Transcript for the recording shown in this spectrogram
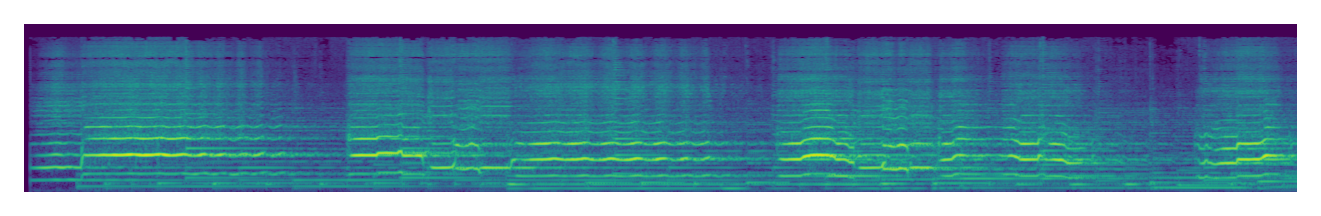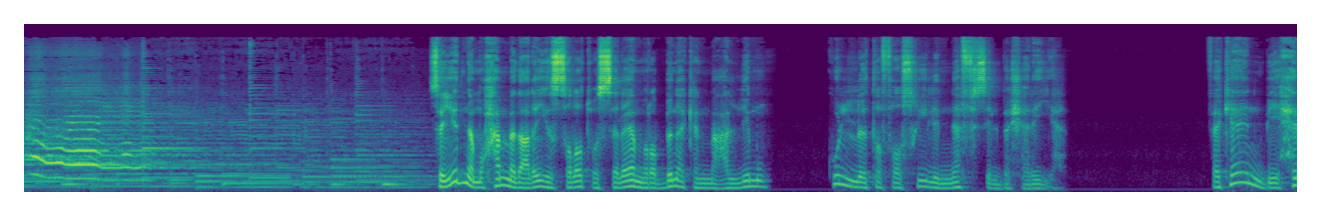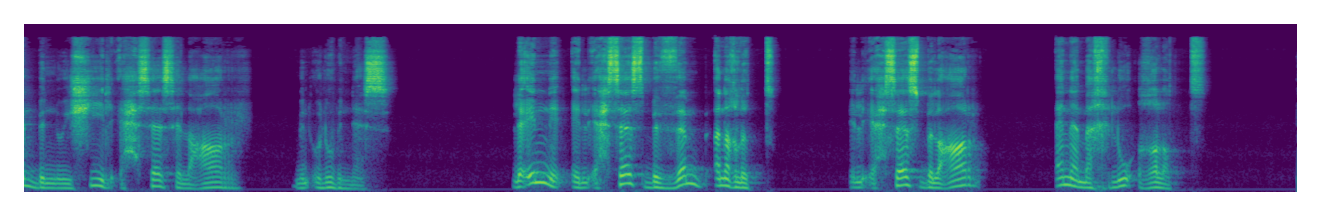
سيدنا محمد عليه الصلاة والسلام ربنا كان معلمه كل تفاصيل النفس البشرية فكان بيحب إنه يشيل إحساس العار من قلوب الناس. لأن الإحساس بالذنب أنا غلطت. الإحساس بالعار أنا مخلوق غلط.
